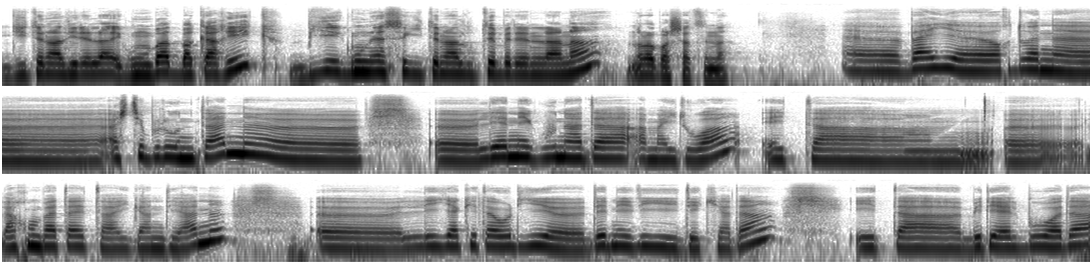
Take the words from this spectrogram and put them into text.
egiten aldirela egun bat bakarrik, bi egunez egiten aldute beren lana, nola pasatzen da? Uh, bai, uh, orduan, uh, haste buruntan, uh, uh, lehen eguna da amairua, eta uh, lahun bata eta igandean, uh, lehiak eta hori uh, deneri dekia da, eta bere helbua da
